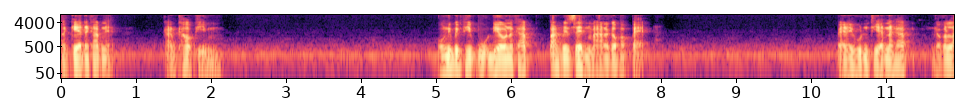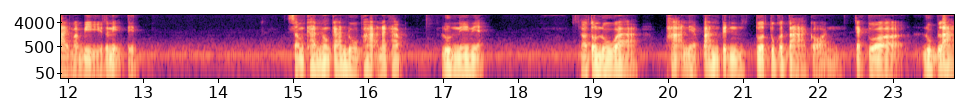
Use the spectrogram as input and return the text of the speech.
สังเกตนะครับเนี่ยการเข้าพิมพ์ องค์นี้เป็นพิมพ์อุเดียวนะครับ ปั้นเป็นเส้นมาแล้วก็มาแปะ แปะในหุ่นเทียนนะครับ แล้วก็ไล่มาบี้อยู่ตัวนี้ติดสำคัญของการดูพระนะครับ รุ่นนี้เนี่ย เราต้องดูว่า พระเนี่ยปั้นเป็นตัวตุ๊กตาก่อน จากตัวรูปร่าง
